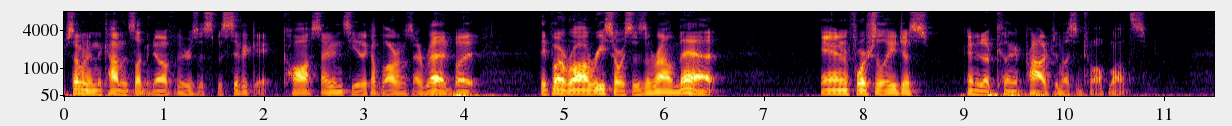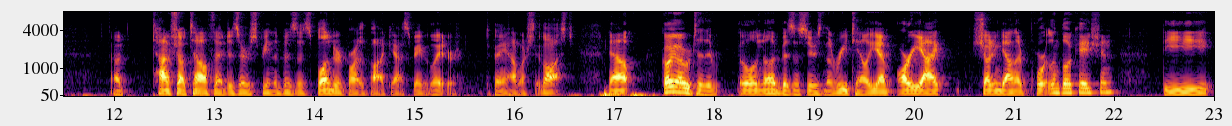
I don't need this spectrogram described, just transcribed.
Someone in the comments let me know if there's a specific cost. I didn't see the couple of articles I read, but they put raw resources around that, and unfortunately just ended up killing a product in less than 12 months. Now, time shall tell if that deserves to be in the business blender part of the podcast, maybe later, depending on how much they lost. Now, going over to the well, another business news in the retail, you have REI shutting down their Portland location. The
